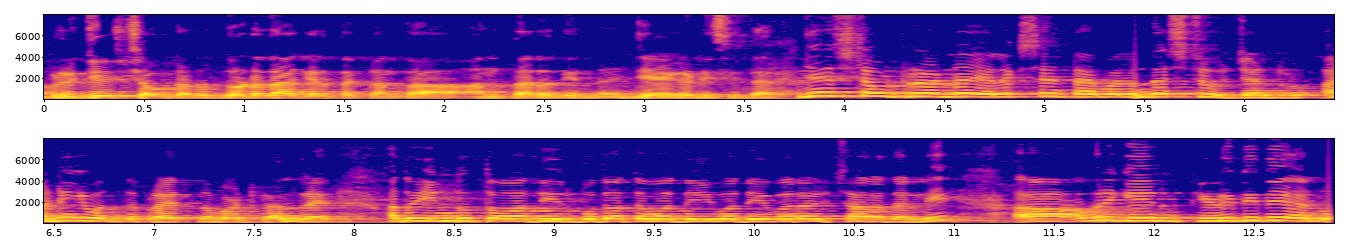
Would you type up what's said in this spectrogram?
ಬ್ರಿಜೇಶ್ ಚೌಟರು ದೊಡ್ಡದಾಗಿರ್ತಕ್ಕಂಥ ಅಂತರದಿಂದ ಜಯಗಳಿಸಿದ್ದಾರೆ ಬ್ರಿಜೇಶ್ ಚೌಟ್ರನ್ನ ಎಲೆಕ್ಷನ್ ಟೈಮಲ್ಲಿ ಒಂದಷ್ಟು ಜನರು ಅಣಿಯುವಂತ ಪ್ರಯತ್ನ ಮಾಡಿದ್ರು ಅಂದ್ರೆ ಅದು ಹಿಂದುತ್ವವಾದಿ ಇರ್ಬೋದು ಅಥವಾ ದೈವ ದೇವರ ವಿಚಾರದಲ್ಲಿ ಏನು ತಿಳಿದಿದೆ ಅನ್ನೋ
